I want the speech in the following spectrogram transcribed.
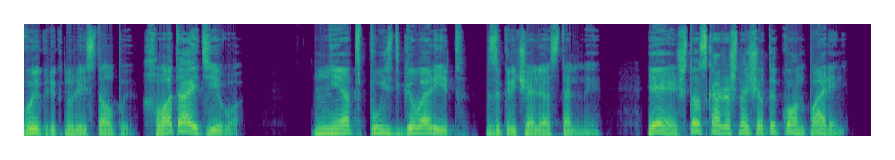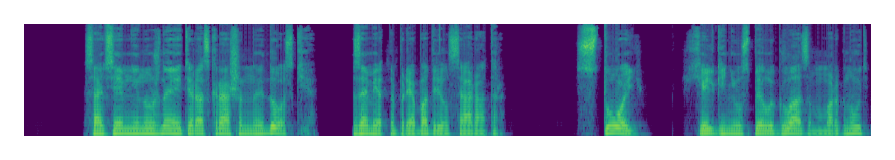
выкрикнули из толпы. «Хватайте его!» «Нет, пусть говорит!» — закричали остальные. «Эй, что скажешь насчет икон, парень?» «Совсем не нужны эти раскрашенные доски», — заметно приободрился оратор. «Стой!» Хельги не успел и глазом моргнуть,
